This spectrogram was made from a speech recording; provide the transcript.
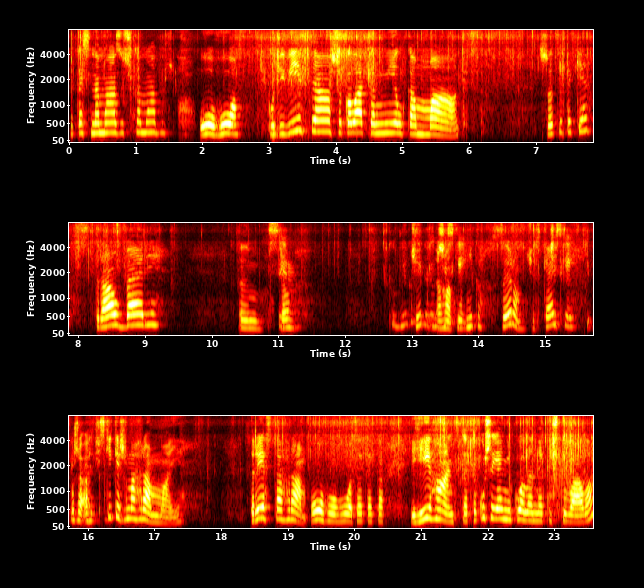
Якась намазочка, мабуть. Ого! Подивіться, шоколадка Мілка Макс. Що це таке? Страубері. Ем, Сиром. Клубніка Чик? сиром, Ага, чизкейк. клубніка з сиром, чизкейк. Чизкейк, типу. Боже, а скільки ж вона грам має? 300 грам. Ого, це така гігантська. Таку ще я ніколи не куштувала.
